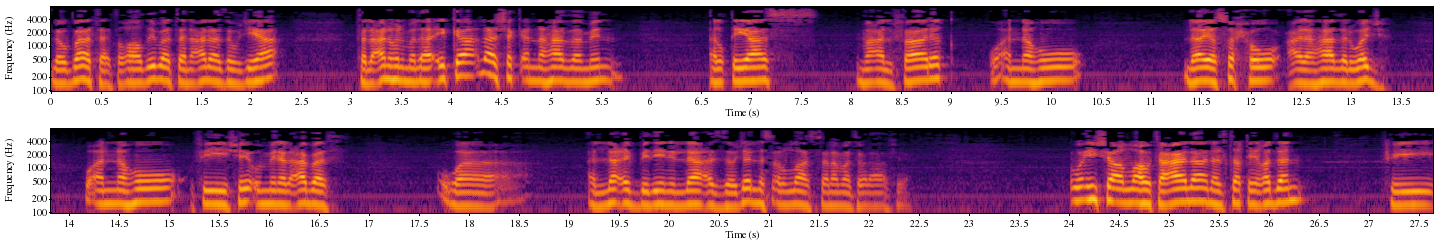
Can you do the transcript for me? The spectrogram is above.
لو باتت غاضبة على زوجها تلعنه الملائكة لا شك أن هذا من القياس مع الفارق وأنه لا يصح على هذا الوجه وأنه في شيء من العبث واللعب بدين الله عز وجل. نسأل الله السلامة والعافية. وإن شاء الله تعالى نلتقي غدا في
